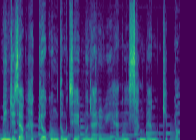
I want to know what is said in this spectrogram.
민주적 학교 공동체 문화를 위한 상담 기법.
